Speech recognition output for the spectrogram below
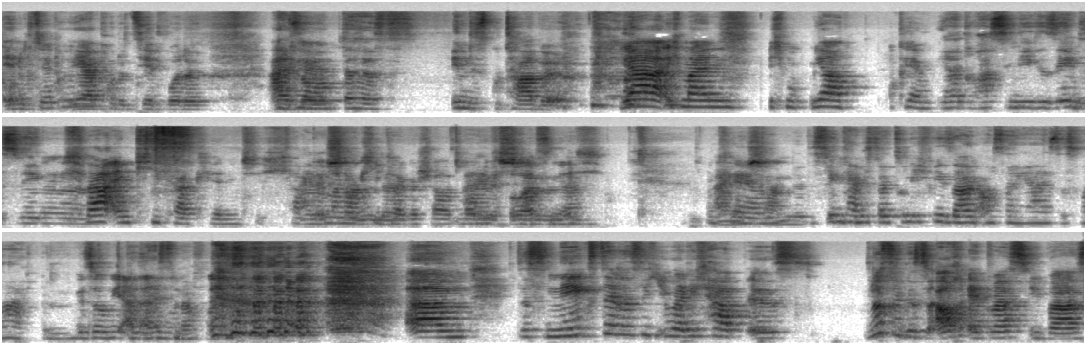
in- Produziert wurde? Ja, produziert wurde. Also, Okay. das ist indiskutabel. Ja, ich meine, ich, ja, okay. Ja, du hast sie nie gesehen, deswegen. Ich war ein Kika-Kind. Ich habe immer nur Schande. Kika geschaut, da Eine lief sowas Schande. Nicht. eine Okay. Schande. Deswegen kann ich dazu nicht viel sagen, außer ja, es ist wahr. Ich bin So wie alle anderen. davon. ähm, das nächste, das ich über dich habe, ist lustig, ist auch etwas über.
